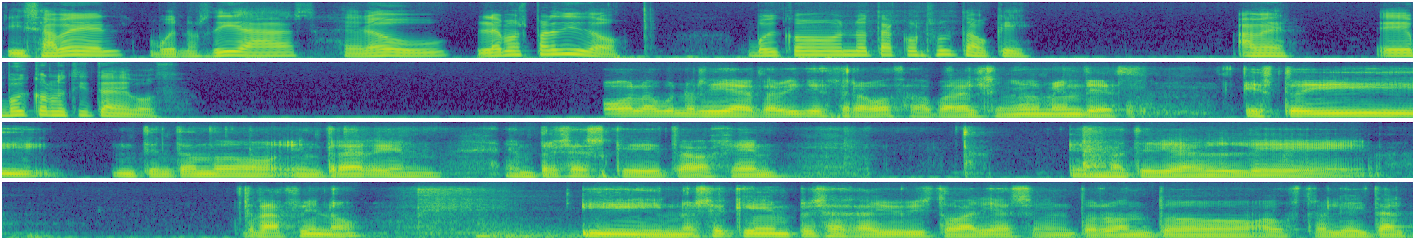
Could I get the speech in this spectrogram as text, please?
Isabel, buenos días. Hello. ¿Le hemos perdido? ¿Voy con otra consulta o qué? A ver, eh, voy con notita de voz. Hola, buenos días, David de Zaragoza, para el señor Méndez. Estoy intentando entrar en empresas que trabajen en material de grafeno y no sé qué empresas, yo he visto varias en Toronto, Australia y tal,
